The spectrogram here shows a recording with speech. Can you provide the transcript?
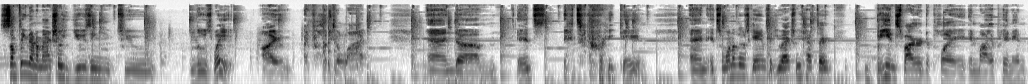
something that I'm actually using to lose weight. I I played a lot, and um, it's it's a great game, and it's one of those games that you actually have to be inspired to play, in my opinion,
